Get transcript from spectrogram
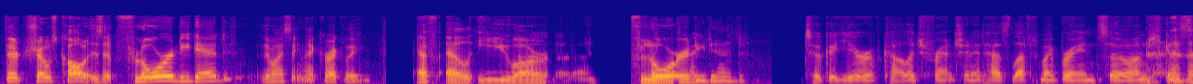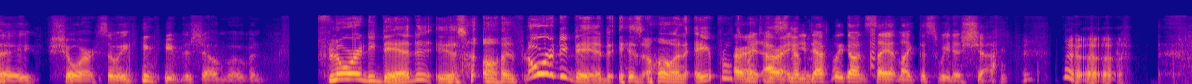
their show's called? Is it Florida Dead? Am I saying that correctly? F L E U R. Uh, Florida Dead. Took a year of college French and it has left my brain, so I'm just gonna say sure, so we can keep the show moving. Florida Dead is on. Florida Dead is on April. All right, all right. You definitely don't say it like the Swedish chef.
